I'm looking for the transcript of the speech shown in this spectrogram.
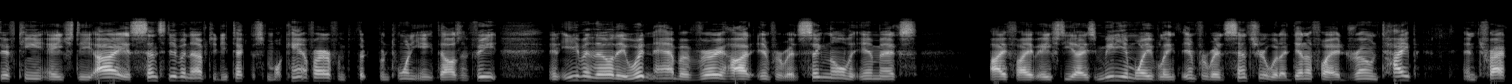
15 HDI is sensitive enough to detect a small campfire from, th- from 28,000 feet, and even though they wouldn't have a very hot infrared signal, the MX 15 HDI's medium wavelength infrared sensor would identify a drone type and track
